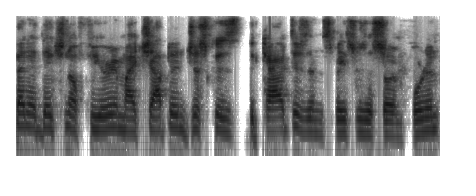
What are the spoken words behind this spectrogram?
Benediction of Fury in my chaplain just because the characters and the spacers are so important.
